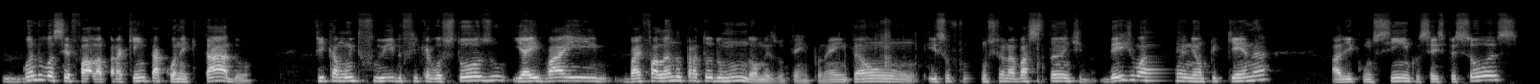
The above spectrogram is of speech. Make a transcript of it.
Uhum. Quando você fala para quem está conectado, fica muito fluido, fica gostoso e aí vai vai falando para todo mundo ao mesmo tempo, né? Então isso funciona bastante, desde uma reunião pequena ali com cinco, seis pessoas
